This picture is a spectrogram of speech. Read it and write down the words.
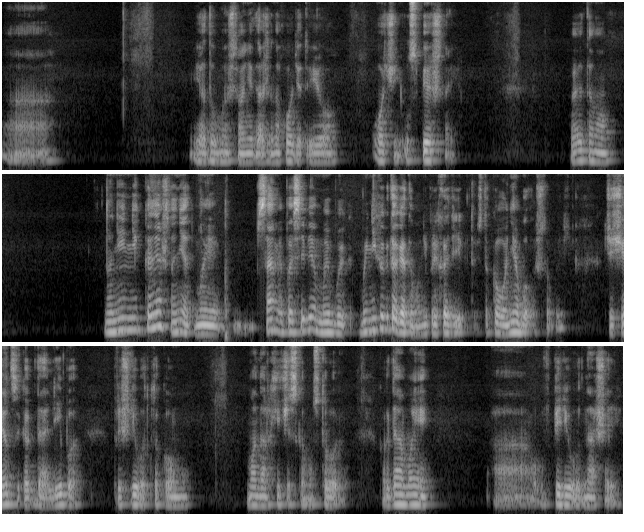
А, я думаю, что они даже находят ее очень успешной. Поэтому, но не, не, конечно, нет, мы сами по себе, мы, бы, мы никогда к этому не приходили. То есть такого не было, чтобы чеченцы когда-либо пришли вот к такому монархическому строю. Когда мы а, в период нашей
